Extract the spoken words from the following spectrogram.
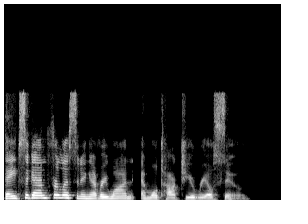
Thanks again for listening, everyone, and we'll talk to you real soon.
